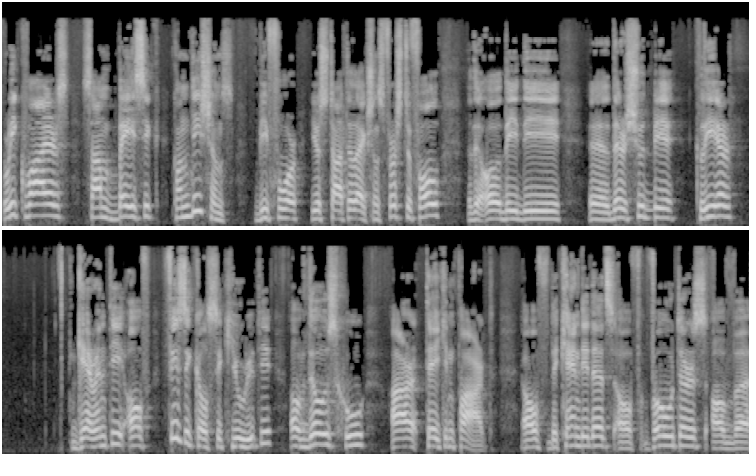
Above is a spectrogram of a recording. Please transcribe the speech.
requires some basic conditions before you start elections. First of all, the, uh, the, the, uh, there should be clear guarantee of physical security of those who are taking part, of the candidates, of voters, of uh,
